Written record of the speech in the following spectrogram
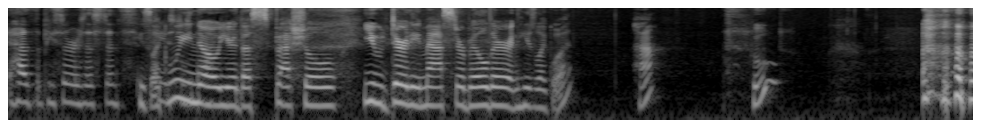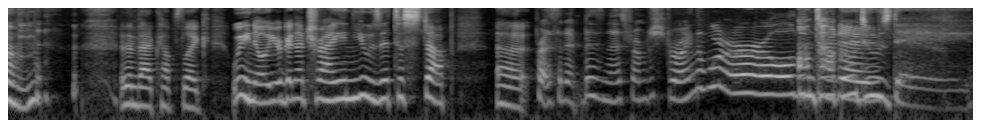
has the piece of resistance. He's like, we know you're the special, you dirty master builder, and he's like, what? Huh? Who? um, and then Bad Cop's like, we know you're gonna try and use it to stop uh, President Business from destroying the world on Taco days. Tuesday.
